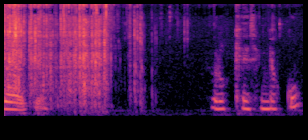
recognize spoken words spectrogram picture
열어야지. 이렇게 생겼고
